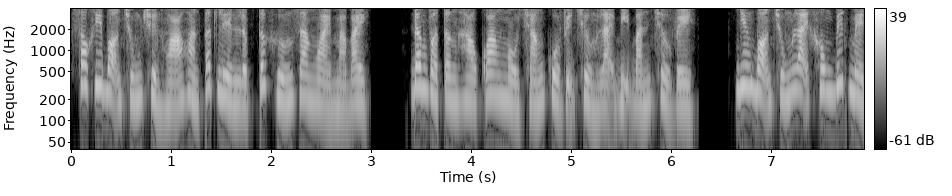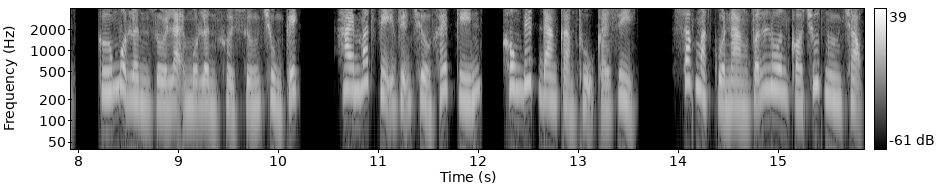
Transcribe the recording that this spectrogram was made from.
Sau khi bọn chúng chuyển hóa hoàn tất liền lập tức hướng ra ngoài mà bay, đâm vào tầng hào quang màu trắng của viện trưởng lại bị bắn trở về. nhưng bọn chúng lại không biết mệt, cứ một lần rồi lại một lần khởi xướng trùng kích. Hai mắt vị viện trưởng khép kín, không biết đang cảm thụ cái gì. Sắc mặt của nàng vẫn luôn có chút ngưng trọng,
